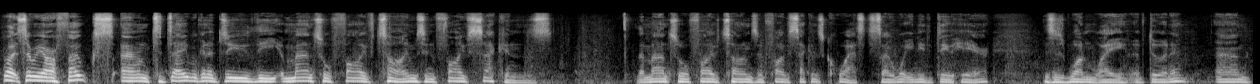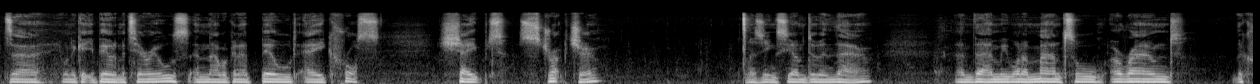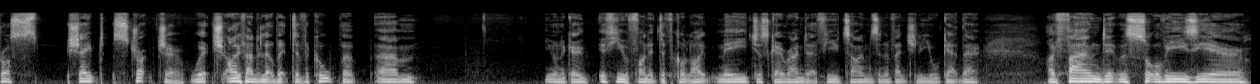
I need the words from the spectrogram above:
Right, so we are, folks, and today we're going to do the mantle five times in five seconds. The mantle five times in five seconds quest. So what you need to do here, this is one way of doing it, and uh, you want to get your building materials, and now we're going to build a cross-shaped structure, as you can see I'm doing there, and then we want to mantle around the cross-shaped structure, which I found a little bit difficult, but um, you want to go if you find it difficult like me just go around it a few times and eventually you'll get there i found it was sort of easier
